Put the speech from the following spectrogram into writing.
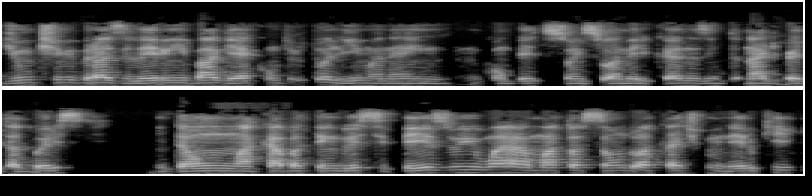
de um time brasileiro em Ibagué contra o Tolima, né, em, em competições sul-americanas, na Libertadores. Então acaba tendo esse peso e uma, uma atuação do Atlético Mineiro que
